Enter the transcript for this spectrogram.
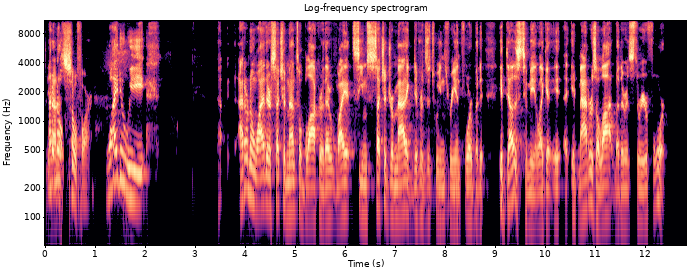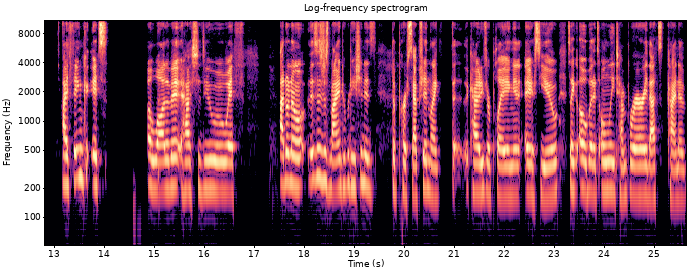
Yeah, I don't know. so far. Why do we? I don't know why there's such a mental blocker that why it seems such a dramatic difference between three and four, but it, it does to me. Like it, it, it matters a lot whether it's three or four. I think it's a lot of it has to do with I don't know. This is just my interpretation is the perception like the, the Coyotes are playing in ASU. It's like, oh, but it's only temporary. That's kind of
